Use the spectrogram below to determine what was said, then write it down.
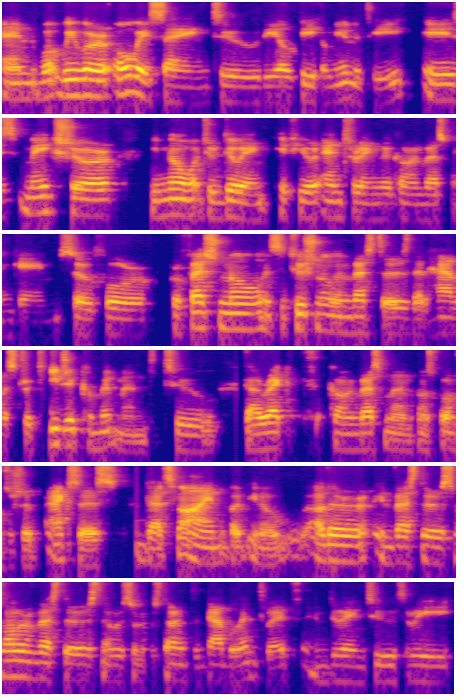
and what we were always saying to the LP community is make sure you know what you're doing if you're entering the co-investment game. So for professional institutional investors that have a strategic commitment to direct co-investment, co-sponsorship access, that's fine. But you know, other investors, smaller investors that were sort of starting to dabble into it and doing two, three,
